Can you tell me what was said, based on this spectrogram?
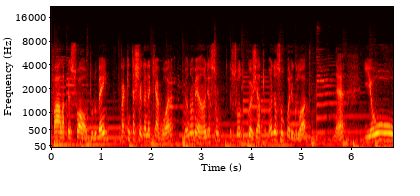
Fala pessoal, tudo bem? Para quem está chegando aqui agora, meu nome é Anderson, eu sou do projeto Anderson Poliglota, né? E eu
